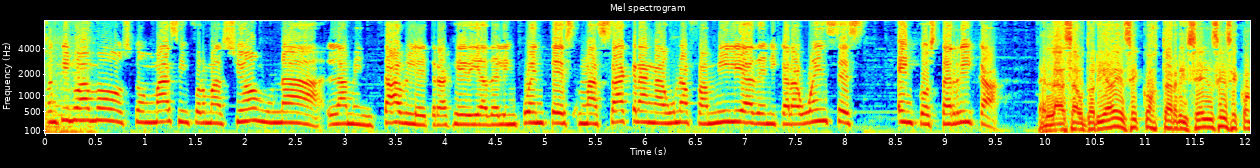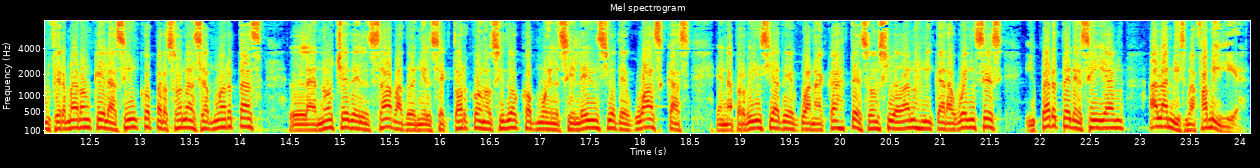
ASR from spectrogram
Continuamos con más información. Una lamentable tragedia. Delincuentes masacran a una familia de nicaragüenses en Costa Rica. Las autoridades costarricenses se confirmaron que las cinco personas muertas la noche del sábado en el sector conocido como el Silencio de Huascas, en la provincia de Guanacaste, son ciudadanos nicaragüenses y pertenecían a la misma familia.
